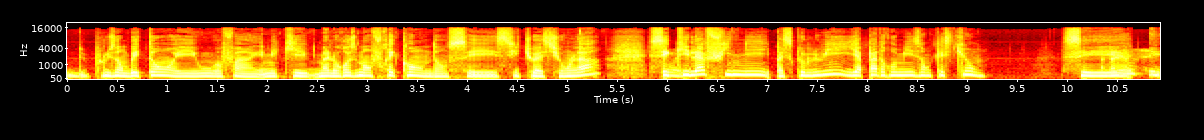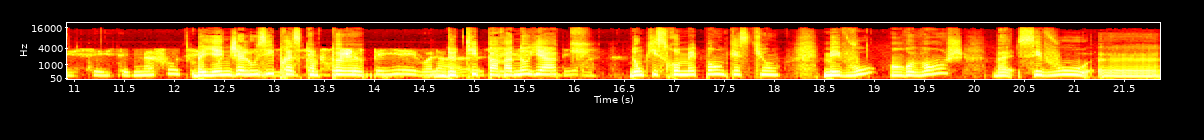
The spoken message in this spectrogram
de plus embêtant et ou enfin mais qui est malheureusement fréquent dans ces situations-là, c'est qu'il a fini parce que lui, il n'y a pas de remise en question. C'est ah bah c'est de ma faute. Bah, il y a une jalousie presque un peu de type paranoïaque. Donc il se remet pas en question. Mais vous, en revanche, bah, c'est vous, euh,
